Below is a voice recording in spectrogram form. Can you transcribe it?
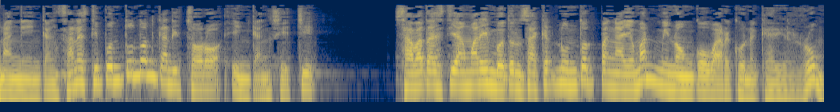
nanging ingkang sanes dipun tuntun kanthi cara ingkang siji. Sawetawis tiyang malih mboten saged nuntut pengayoman minangka warga negari Rom.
